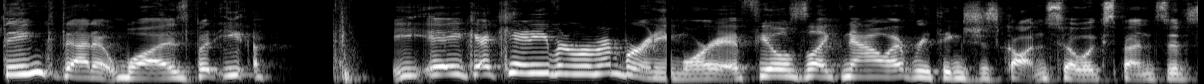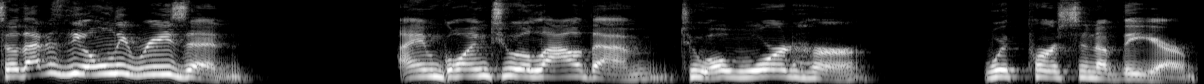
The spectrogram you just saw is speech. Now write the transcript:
think that it was, but e- I I can't even remember anymore. It feels like now everything's just gotten so expensive. So that is the only reason I am going to allow them to award her with Person of the Year.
